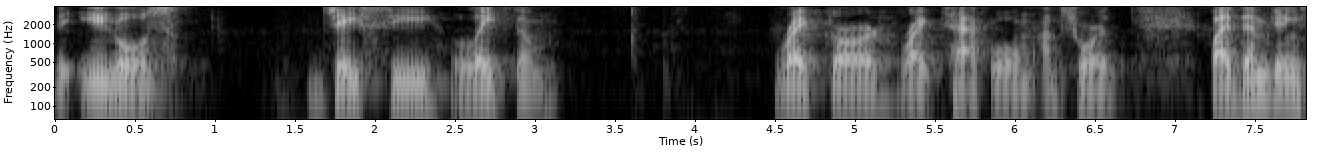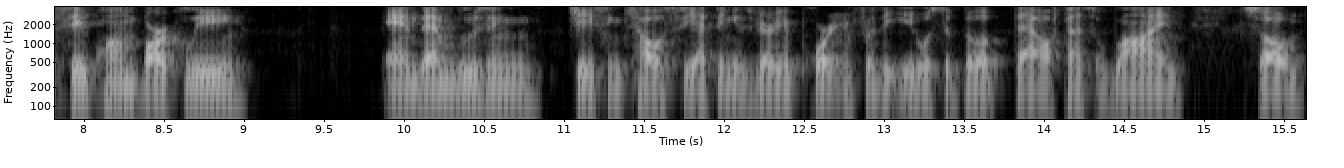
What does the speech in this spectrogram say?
The Eagles, J.C. Latham, right guard, right tackle. I'm sure by them getting Saquon Barkley and them losing Jason Kelce, I think is very important for the Eagles to build up that offensive line. So,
